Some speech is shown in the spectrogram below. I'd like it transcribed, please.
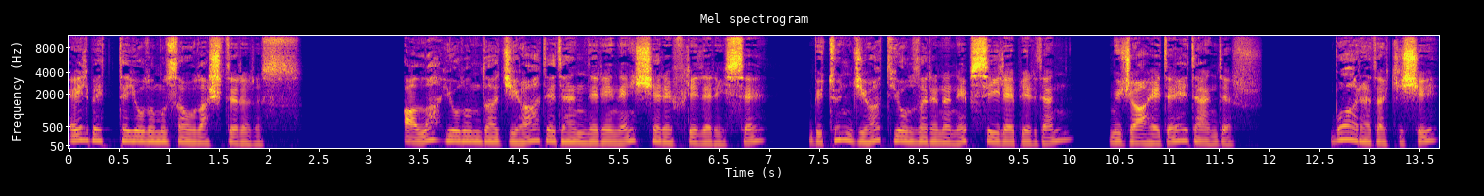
elbette yolumuza ulaştırırız. Allah yolunda cihad edenlerin en şereflileri ise bütün cihat yollarının hepsiyle birden mücahede edendir. Bu arada kişi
